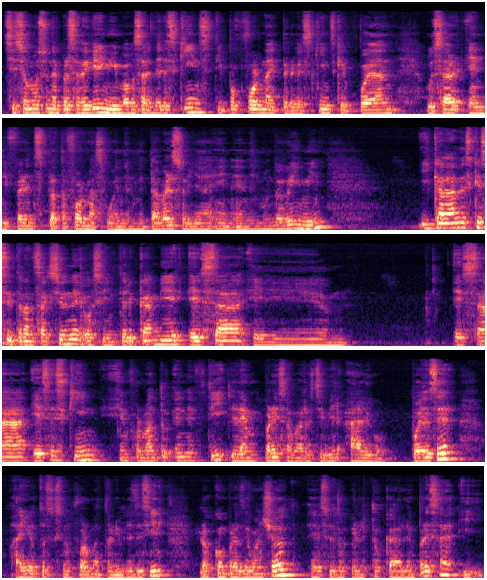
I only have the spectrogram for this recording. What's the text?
si somos una empresa de gaming, vamos a vender skins tipo Fortnite, pero skins que puedan usar en diferentes plataformas o en el metaverso ya en, el mundo gaming. Y cada vez que se transaccione o se intercambie esa... Eh, esa, skin en formato NFT, la empresa va a recibir algo. Puede ser, hay otros que son formato libre, es decir, lo compras de one shot, eso es lo que le toca a la empresa y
